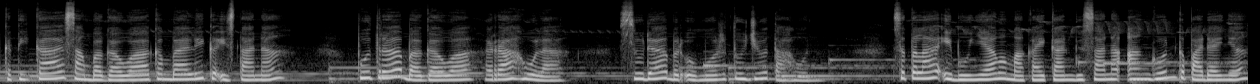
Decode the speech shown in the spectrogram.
Ketika Sang Bagawa kembali ke istana, Putra Bagawa Rahula sudah berumur tujuh tahun. Setelah ibunya memakaikan busana anggun kepadanya,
